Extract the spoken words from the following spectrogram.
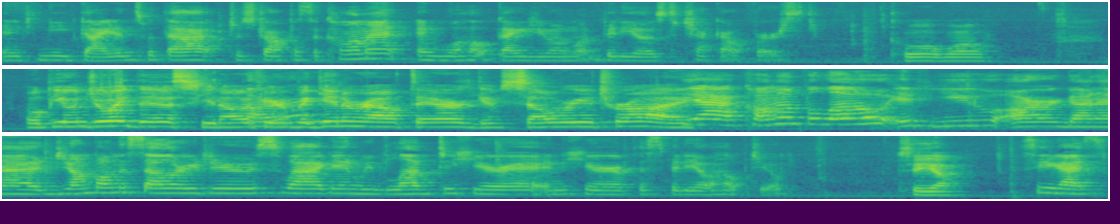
and if you need guidance with that, just drop us a comment and we'll help guide you on what videos to check out first. Cool. Well, hope you enjoyed this. You know, if All you're a beginner out there, give celery a try. Yeah, comment below if you are gonna jump on the celery juice wagon. We'd love to hear it and hear if this video helped you. See ya. See you guys.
